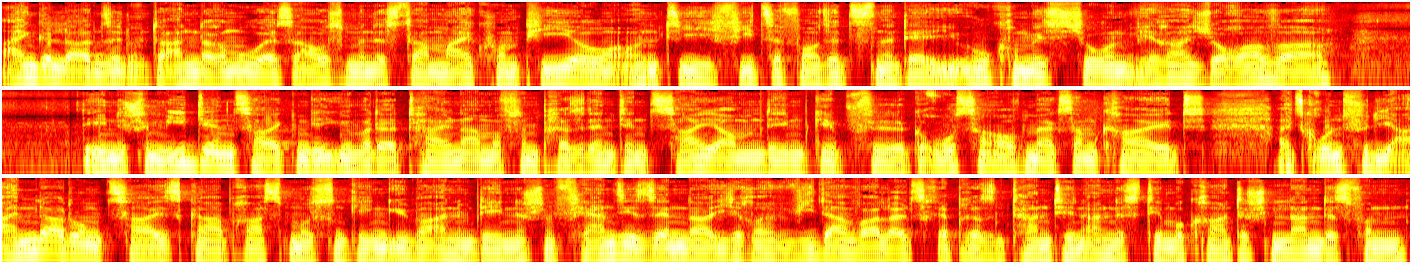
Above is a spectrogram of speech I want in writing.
Eingeladen sind unter anderem US-Außenminister Mike Pompeo und die Vizevorsitzende der EU-Kommission Vera Jourova. Dänische Medien zeigten gegenüber der Teilnahme von Präsidentin Tsai am dem Gipfel große Aufmerksamkeit. Als Grund für die Einladung Tsais gab Rasmussen gegenüber einem dänischen Fernsehsender ihre Wiederwahl als Repräsentantin eines demokratischen Landes von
